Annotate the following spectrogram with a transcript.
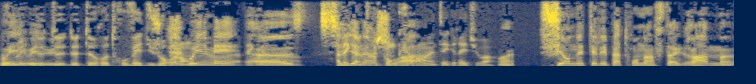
Oui, de, oui, de de te retrouver du jour au lendemain Oui, mais avec euh, un, avec un truc choix, concurrent intégré, tu vois. Si on était les patrons d'Instagram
